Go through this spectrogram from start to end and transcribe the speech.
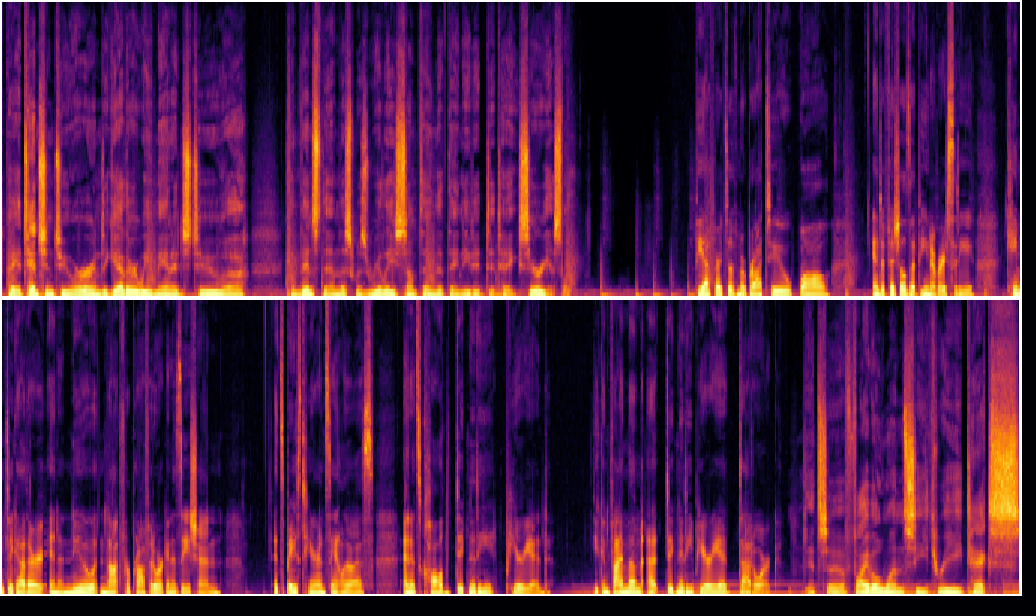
to pay attention to her, and together we managed to uh, convince them this was really something that they needed to take seriously. The efforts of Mebratu, Wall, and officials at the university came together in a new not for profit organization. It's based here in St. Louis, and it's called Dignity Period. You can find them at dignityperiod.org. It's a 501c3 tax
